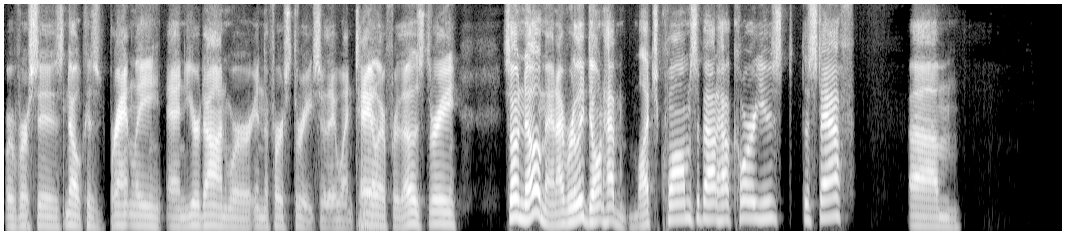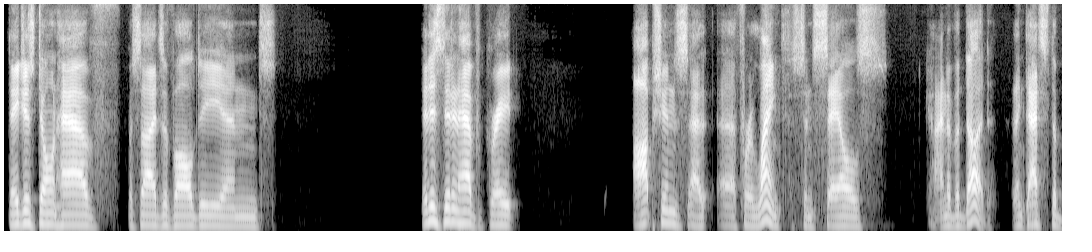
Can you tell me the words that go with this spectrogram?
or versus no, because Brantley and Yordan were in the first three. So they went Taylor yeah. for those three. So no, man, I really don't have much qualms about how Cora used the staff. Um, they just don't have besides Eovaldi and they just didn't have great options at, uh, for length since Sale's kind of a dud. I think that's the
